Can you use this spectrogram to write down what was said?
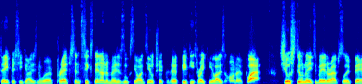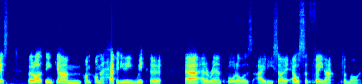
deeper she goes into her preps. And 1600 metres looks the ideal trip for her. 53 kilos on her black. She'll still need to be at her absolute best. But I think um, I'm, I'm happy to be with her uh, at around four dollars eighty. So Elsafina for mine.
